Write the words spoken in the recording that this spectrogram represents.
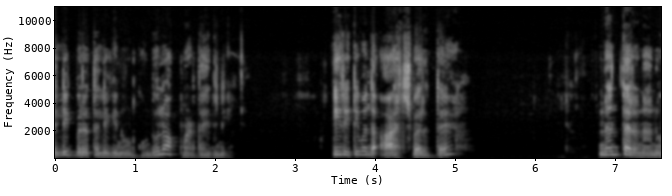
ಎಲ್ಲಿಗೆ ಬರುತ್ತೆ ಅಲ್ಲಿಗೆ ನೋಡಿಕೊಂಡು ಲಾಕ್ ಮಾಡ್ತಾ ಇದ್ದೀನಿ. ಈ ರೀತಿ ಒಂದು ಆರ್ಚ್ ಬರುತ್ತೆ. ನಂತರ ನಾನು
